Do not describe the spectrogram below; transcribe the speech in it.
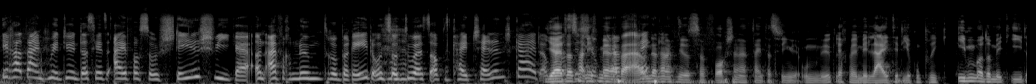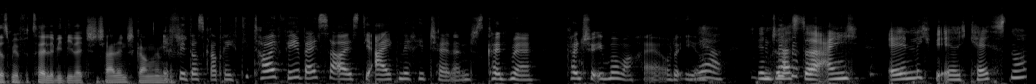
ich hatte gedacht, wir tun das jetzt einfach so stillschweigen und einfach nicht mehr darüber reden und so tun, als ob es keine Challenge gibt. Ja, das, ist habe ich mir aber auch. perfekt. Und dann habe ich mir das so vorgestellt und ich dachte, das ist irgendwie unmöglich, weil wir leiten die Rubrik immer damit ein, dass wir erzählen, wie die letzte Challenge gegangen Ich ist. finde das gerade richtig toll, viel besser als die eigentliche Challenge. Das könnte man, das könntest du immer machen, oder ihr? Ja, ich finde, du hast da eigentlich ähnlich wie Erich Kästner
